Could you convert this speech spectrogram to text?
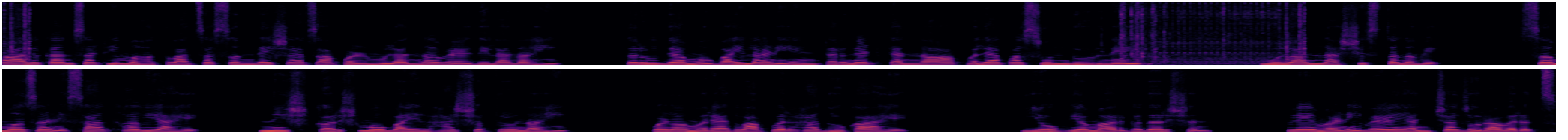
पालकांसाठी महत्त्वाचा संदेश आज आपण मुलांना वेळ दिला नाही तर उद्या मोबाईल आणि इंटरनेट त्यांना आपल्यापासून दूर नेईल. मुलांना शिस्त नव्हे समज आणि साथ हवी आहे. निष्कर्ष मोबाईल हा शत्रू नाही पण अमर्याद वापर हा धोका आहे. योग्य मार्गदर्शन प्रेम आणि वेळ यांच्या जोरावरच.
